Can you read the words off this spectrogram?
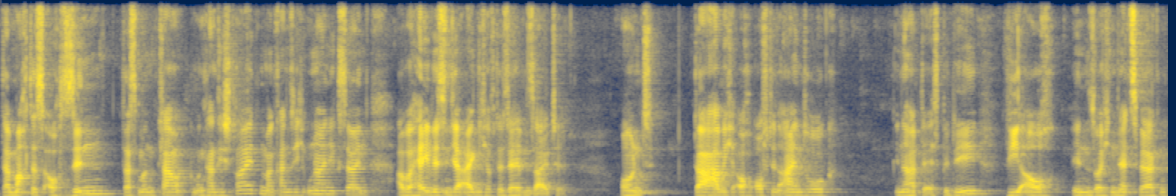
da macht es auch Sinn, dass man, klar, man kann sich streiten, man kann sich uneinig sein, aber hey, wir sind ja eigentlich auf derselben Seite. Und da habe ich auch oft den Eindruck, innerhalb der SPD, wie auch in solchen Netzwerken,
